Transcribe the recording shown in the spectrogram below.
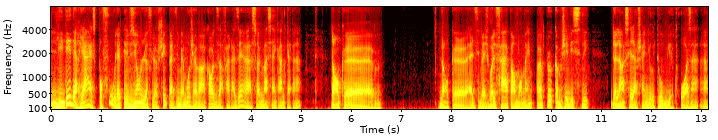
l'idée derrière, c'est pas fou. La télévision l'a floché, puis elle dit, ben moi, j'avais encore des affaires à dire à seulement 54 ans. Donc, euh, donc elle dit, ben je vais le faire par moi-même. Un peu comme j'ai décidé de lancer la chaîne YouTube il y a trois ans, hein,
